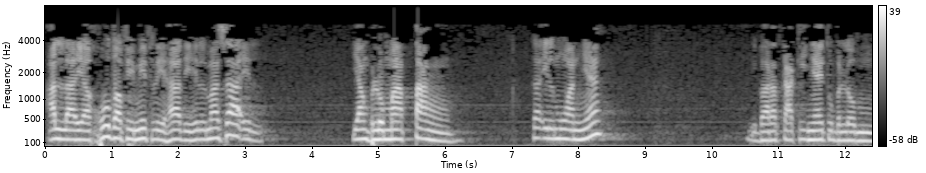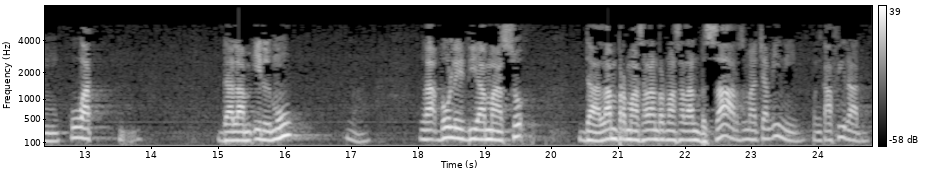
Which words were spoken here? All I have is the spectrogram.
alla yakhudha fi mithli hadhihi masail yang belum matang keilmuannya ibarat kakinya itu belum kuat dalam ilmu nggak boleh dia masuk dalam permasalahan-permasalahan besar semacam ini, pengkafiran.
